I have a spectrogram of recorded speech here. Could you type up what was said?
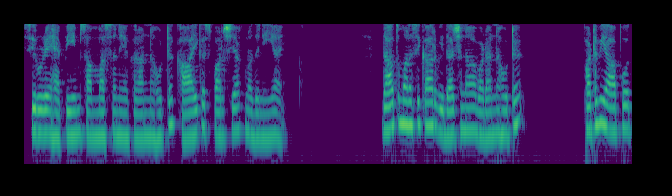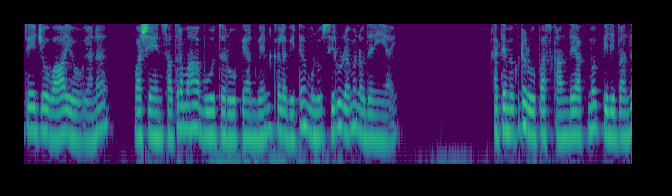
සිරුරේ හැපීම් සම්මස්සනය කරන්නහුට කායික ස්පර්ශයක් නොදැනියයි. ධාතු මනසිකාර විදර්ශනා වඩන්නහුට පඨවි ආපෝ තේජෝ වායෝ යන වශයෙන් සතර මහා භූත රූපයන් වෙන් කළ විට මුළු සිරුරම නොදැනියයි. ඇතැමෙකුට රූපස්කන්ධයක්ම පිළිබඳ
